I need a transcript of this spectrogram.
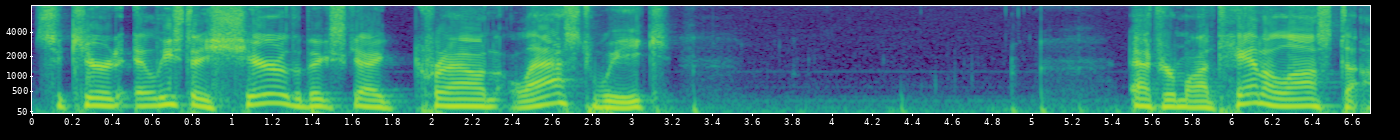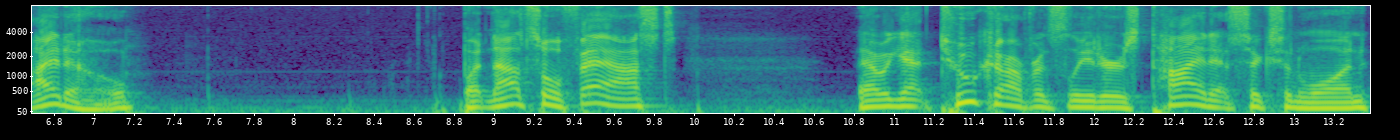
secured at least a share of the Big Sky crown last week after Montana lost to Idaho, but not so fast now we got two conference leaders tied at six and one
